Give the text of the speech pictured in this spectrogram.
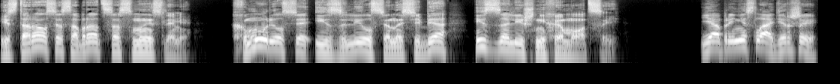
и старался собраться с мыслями, хмурился и злился на себя из-за лишних эмоций. «Я принесла, держи!»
